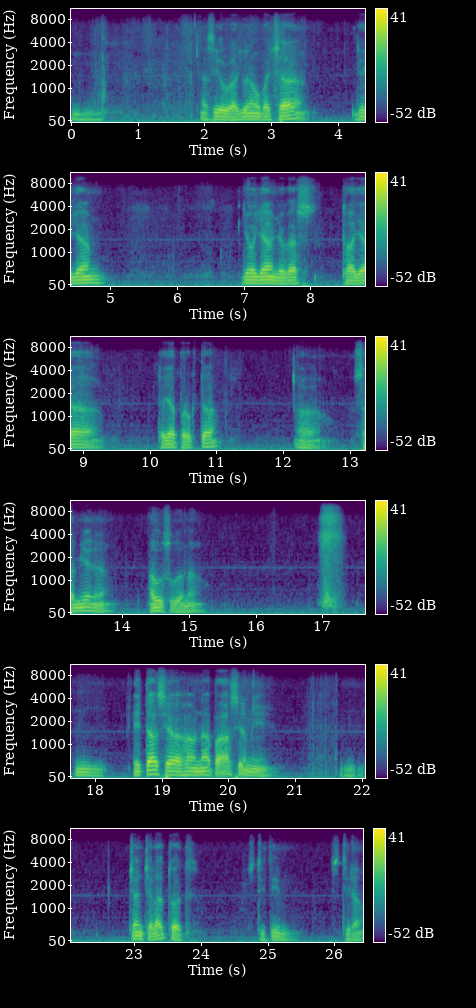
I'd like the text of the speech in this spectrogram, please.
Mm. Así, Arjuna Upacha, Yoyam, yo yam yogas taya taya parukta samyena madhusudana. Etasya aham na pasyami chanchalatvat stitim stiram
